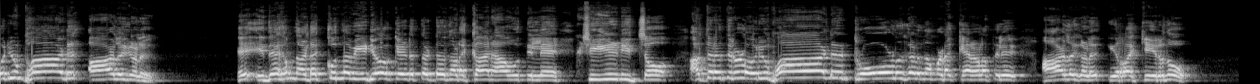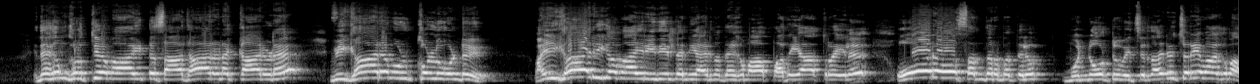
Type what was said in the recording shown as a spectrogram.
ഒരുപാട് ആളുകൾ ഏ, ഇദ്ദേഹം നടക്കുന്ന വീഡിയോ ഒക്കെ എടുത്തിട്ട് നടക്കാനാവുന്നില്ലേ? ക്ഷീണിച്ചോ? അത്തരത്തിലുള്ള ഒരുപാട് ട്രോളുകൾ നമ്മുടെ കേരളത്തിൽ ആളുകൾ ഇറക്കിയിരുന്നു. ഇദ്ദേഹം കൃത്യമായിട്ട് സാധാരണക്കാരുടെ വികാരം ഉൾക്കൊള്ളുകൊണ്ട് വൈകാരികമായ രീതിയിൽ തന്നെയായിരുന്നു അദ്ദേഹം ആ പദയാത്രയിൽ ഓരോ സന്ദർഭത്തിലും മുന്നോട്ട് വെച്ചിരുന്നത്. അതിന് ചെറിയ ഭാഗമാ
